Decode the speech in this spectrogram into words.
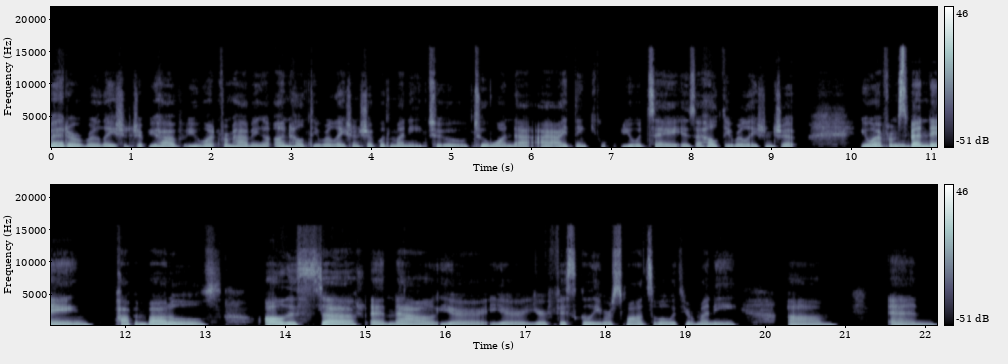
better relationship. You have you went from having an unhealthy relationship with money to to one that I, I think you would say is a healthy relationship. You went from spending, popping bottles, all this stuff, and now you're you're you're fiscally responsible with your money. Um and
